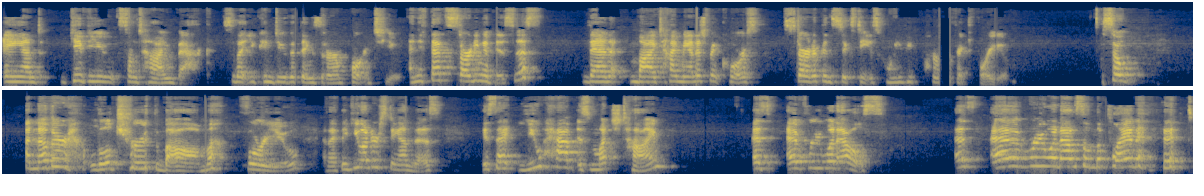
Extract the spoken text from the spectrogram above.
and give you some time back so that you can do the things that are important to you. And if that's starting a business, then my time management course, Startup in 60, is going to be perfect for you. So Another little truth bomb for you, and I think you understand this, is that you have as much time as everyone else. As everyone else on the planet.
